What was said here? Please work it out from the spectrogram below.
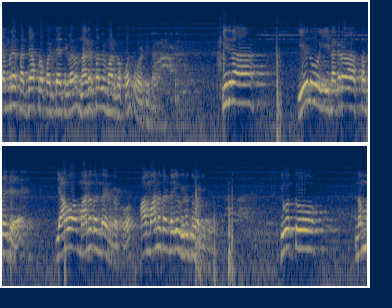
ಎಮ್ರೆ, ಸರ್ಜಾಪುರ ಪಂಚಾಯತಿಗಳನ್ನು ನಗರಸಭೆ ಮಾಡಬೇಕು ಅಂತ ಹೊರಟಿದ್ದಾರೆ. ಇದರ ಏನು ಈ ನಗರ ಸಭೆಗೆ ಯಾವ ಮಾನದಂಡ ಇರಬೇಕು, ಆ ಮಾನದಂಡಕ್ಕೆ ವಿರುದ್ಧವಾಗಿದೆ. ಇವತ್ತು ನಮ್ಮ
